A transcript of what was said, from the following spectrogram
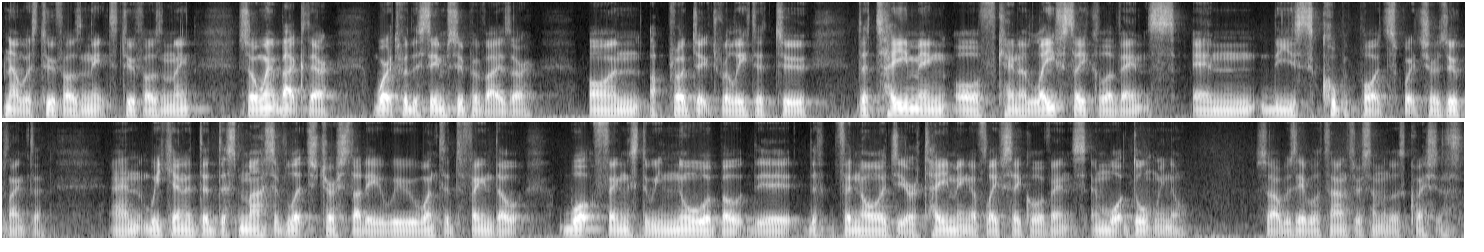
That was 2008 to 2009. So I went back there, worked with the same supervisor on a project related to the timing of kind of life cycle events in these copepods, which are zooplankton. And we kind of did this massive literature study. We wanted to find out what things do we know about the, the phenology or timing of life cycle events and what don't we know. So I was able to answer some of those questions.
